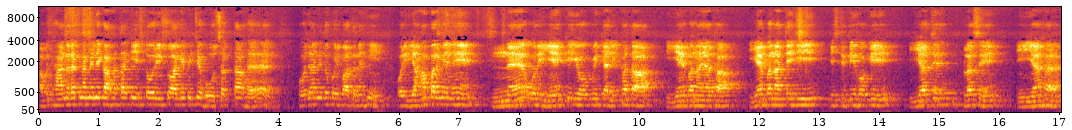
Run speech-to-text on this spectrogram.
अब ध्यान रखना, मैंने कहा था कि इस तो और इसको आगे पीछे हो सकता है। हो जाने तो कोई बात नहीं। और यहाँ पर मैंने न और ये के योग में क्या लिखा था? ये बनाया था। ये बनाते ही स्थिति होगी यज प्लस यह।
